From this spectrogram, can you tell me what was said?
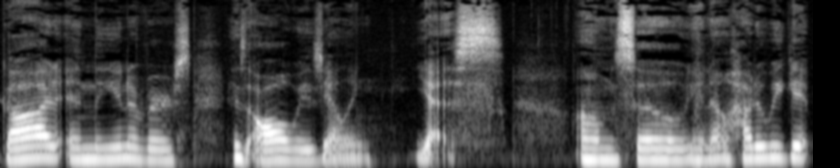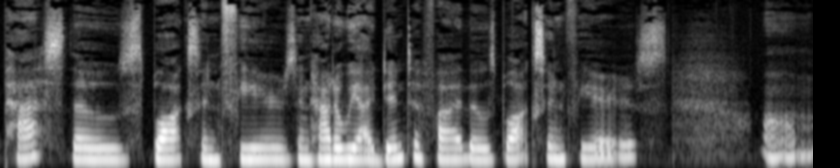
God and the universe is always yelling yes. Um, so, you know, how do we get past those blocks and fears, and how do we identify those blocks and fears? Um,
